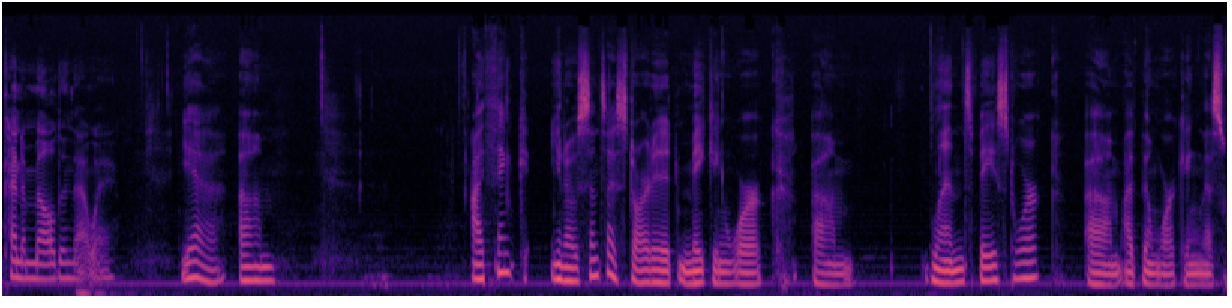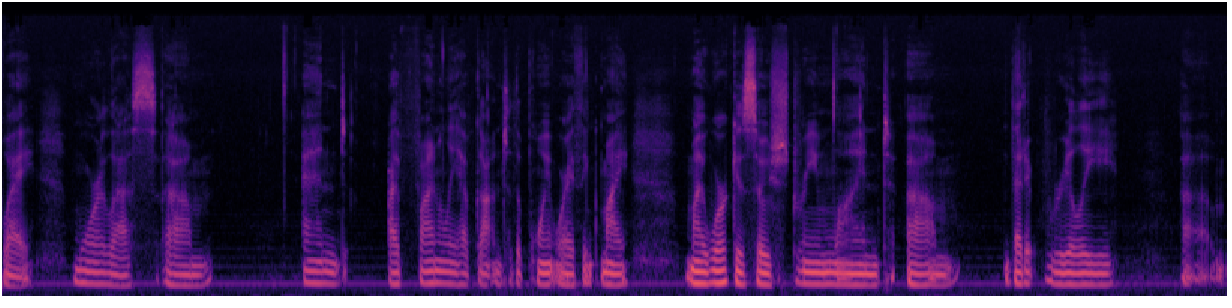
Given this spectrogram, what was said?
kind of meld in that way? Yeah. Um, I think, you know, since I started making work, um, lens based work, um, I've been working this way more or less. Um, and I finally have gotten to the point where I think my my work is so streamlined um, that it really um,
